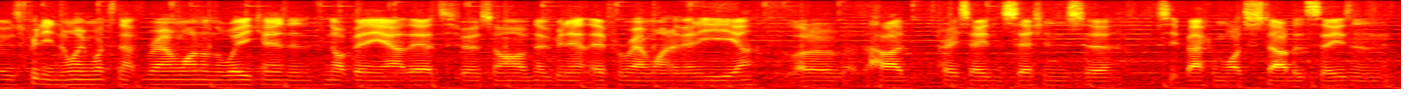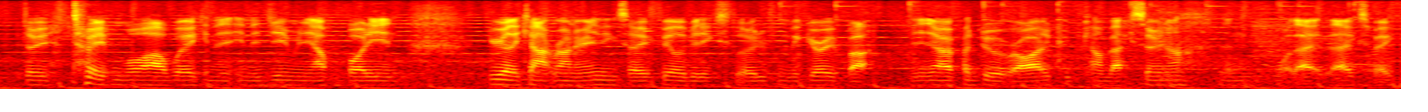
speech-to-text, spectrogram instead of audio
It was pretty annoying watching that round one on the weekend and not being out there. It's the first time I've never been out there for round one of any year. A lot of hard pre-season sessions to sit back and watch the start of the season and do, do even more hard work in the, in the gym and the upper body and you really can't run or anything so you feel a bit excluded from the group but you know if I do it right I could come back sooner than what they, they expect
